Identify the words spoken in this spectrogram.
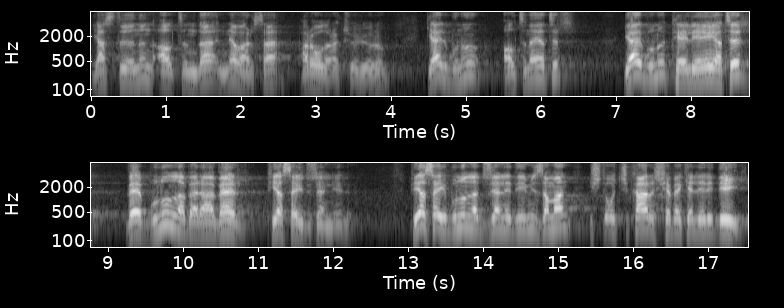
Yastığının altında ne varsa para olarak söylüyorum. Gel bunu altına yatır. Gel bunu TL'ye yatır ve bununla beraber piyasayı düzenleyelim. Piyasayı bununla düzenlediğimiz zaman işte o çıkar şebekeleri değil.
